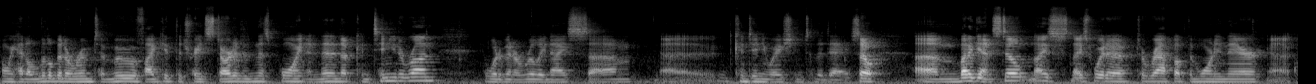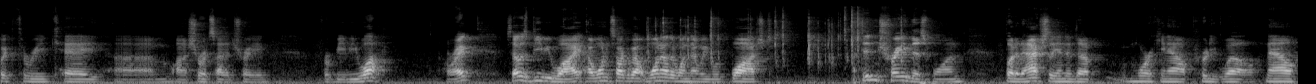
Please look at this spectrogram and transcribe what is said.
and we had a little bit of room to move, I get the trade started in this point and then end up continue to run, it would have been a really nice um, uh, continuation to the day. So, um, but again, still nice, nice way to, to wrap up the morning there. Uh, quick 3K um, on a short-sided trade for BBY. All right, so that was BBY. I want to talk about one other one that we watched. I didn't trade this one, but it actually ended up working out pretty well. Now,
